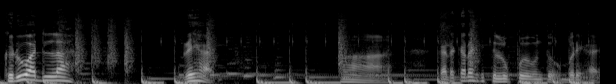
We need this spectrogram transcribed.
Kedua adalah rehat. Ha, kadang-kadang kita lupa untuk berehat.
